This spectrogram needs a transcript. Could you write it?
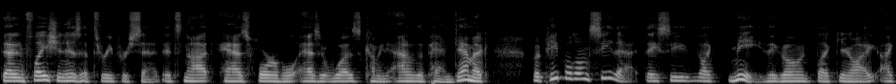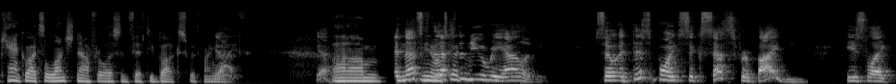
That inflation is at three percent. It's not as horrible as it was coming out of the pandemic, but people don't see that. They see like me. They go and like, you know, I, I can't go out to lunch now for less than fifty bucks with my yeah. wife. Yeah. Um, and that's you know, that's the new reality. So at this point, success for Biden is like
